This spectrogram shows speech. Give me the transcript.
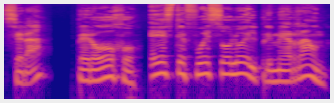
¿Será? Pero ojo, este fue solo el primer round.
